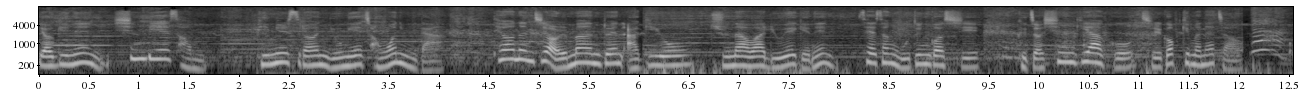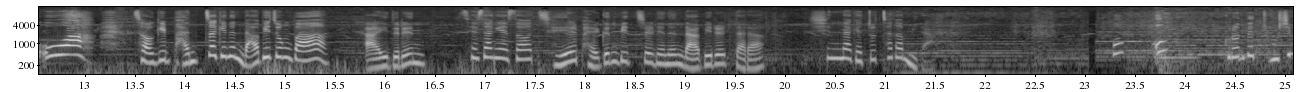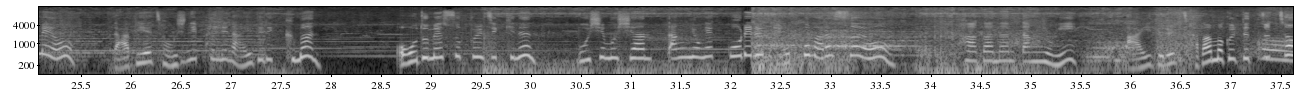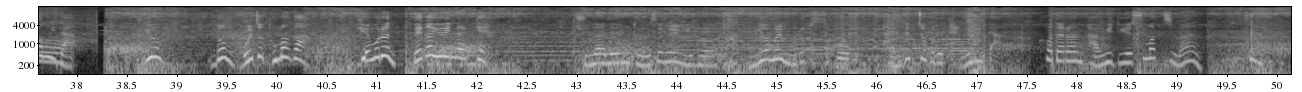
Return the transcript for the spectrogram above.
여기는 신비의 섬, 비밀스런 용의 정원입니다. 태어난 지 얼마 안 된 아기 용 주나와 류에게는 세상 모든 것이 그저 신기하고 즐겁기만 하죠. 우와, 저기 반짝이는 나비 좀 봐. 아이들은 세상에서 제일 밝은 빛을 내는 나비를 따라 신나게 쫓아갑니다. 어? 어? 그런데 조심해요. 나비의 정신이 팔린 아이들이 그만. 어둠의 숲을 지키는 무시무시한 땅용의 꼬리를 밟고 말았어요. 화가 난 땅용이 아이들을 잡아먹을 듯 쫓아옵니다. 유, 넌 먼저 도망가. 괴물은 내가 유인할게. 준하는 동생을 위해 위험을 무릅쓰고 반대쪽으로 달립니다. 커다란 바위 뒤에 숨었지만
